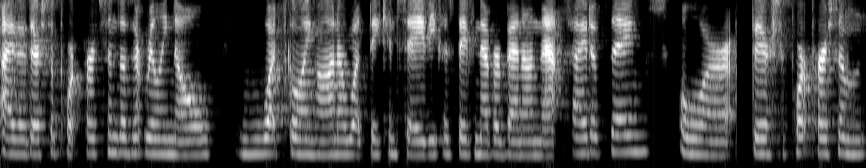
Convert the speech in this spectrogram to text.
either their support person doesn't really know what's going on or what they can say because they've never been on that side of things, or their support person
